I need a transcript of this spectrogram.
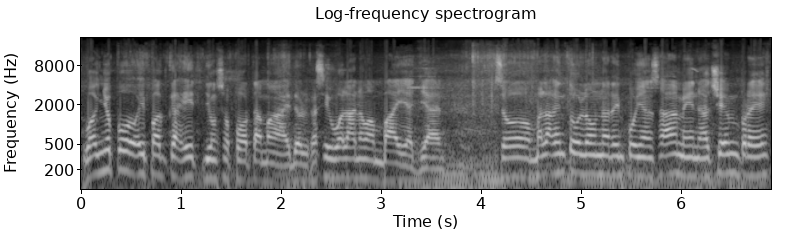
Huwag nyo po ipagkait yung suporta mga idol kasi wala namang bayad yan. So, malaking tulong na rin po yan sa amin. At syempre,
